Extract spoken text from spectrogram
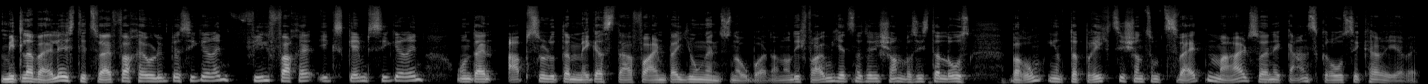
Mittlerweile ist die zweifache Olympiasiegerin, vielfache X-Games-Siegerin und ein absoluter Megastar, vor allem bei jungen Snowboardern. Und ich frage mich jetzt natürlich schon, was ist da los? Warum unterbricht sie schon zum zweiten Mal so eine ganz große Karriere?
